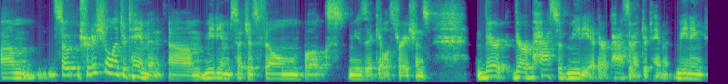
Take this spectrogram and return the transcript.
Um, so, traditional entertainment um, mediums such as film, books, music, illustrations, they're they're a passive media. They're a passive entertainment, meaning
